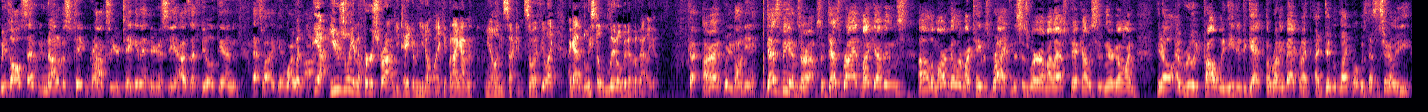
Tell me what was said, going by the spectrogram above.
We've all said we none of us have taken Gronk, so you're taking it, and you're going to see how does that feel at the end, and that's why again why we But lost. yeah, usually in the first round you take them and you don't like it, but I got them, you know, in the second. So I feel like I got at least a little bit of a value. Okay. All right. Where you going, Deanie? Des Beans are up. So Des Bryant, Mike Evans, uh, Lamar Miller, Martavis Bryant. And this is where on my last pick I was sitting there going, you know, I really probably needed to get a running back, but I, I didn't like what was necessarily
